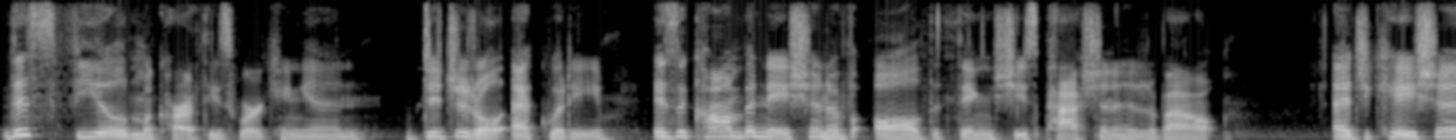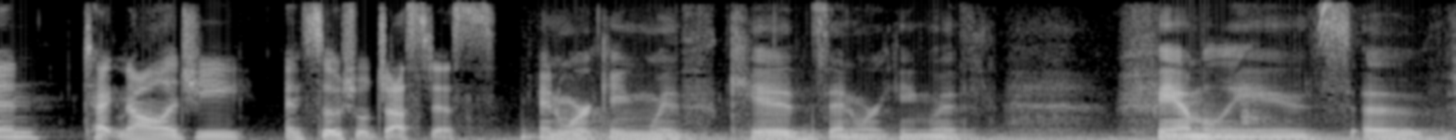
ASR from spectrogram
This field McCarthy's working in, digital equity, is a combination of all the things she's passionate about education, technology, and social justice. And working with kids and working with families of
